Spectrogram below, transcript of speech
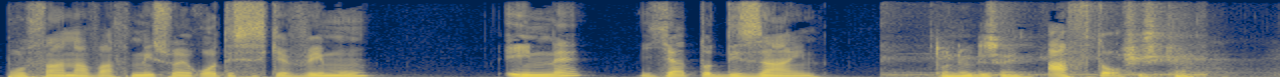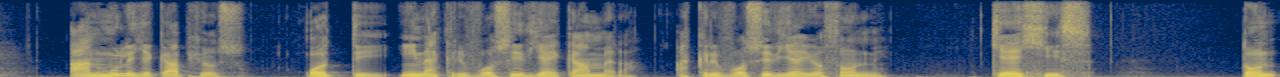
που θα αναβαθμίσω εγώ τη συσκευή μου είναι για το design. Το νέο design. Αυτό. Φυσικά. Αν μου έλεγε κάποιος ότι είναι ακριβώς ίδια η κάμερα, ακριβώς ίδια η οθόνη και έχεις τον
